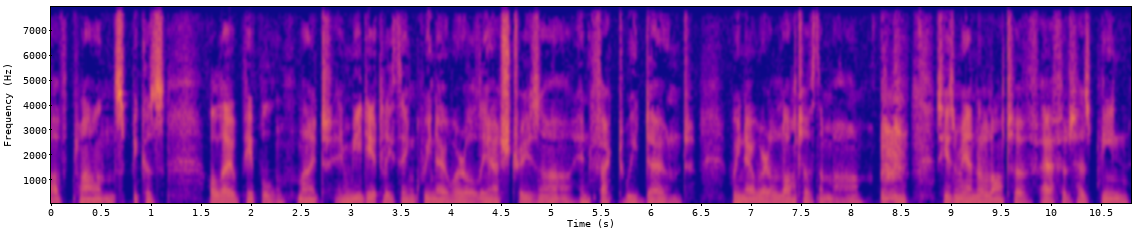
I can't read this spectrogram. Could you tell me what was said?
of plants, because although people might immediately think we know where all the ash trees are, in fact we don't. We know where a lot of them are, excuse me, and a lot of effort has been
